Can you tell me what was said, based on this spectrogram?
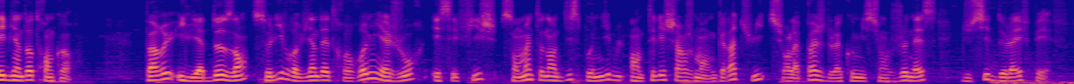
et bien d'autres encore. Paru il y a deux ans, ce livre vient d'être remis à jour et ses fiches sont maintenant disponibles en téléchargement gratuit sur la page de la commission jeunesse du site de la FPF.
